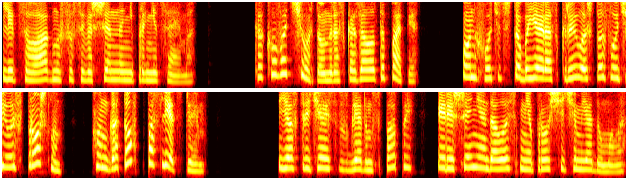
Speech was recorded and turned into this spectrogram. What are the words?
Лицо Агнуса совершенно непроницаемо. Какого чёрта он рассказал это папе? Он хочет, чтобы я раскрыла, что случилось в прошлом? Он готов к последствиям? Я встречаюсь взглядом с папой, и решение далось мне проще, чем я думала.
